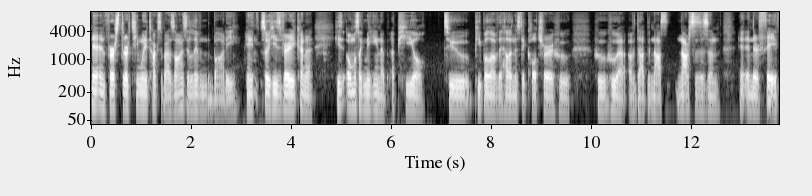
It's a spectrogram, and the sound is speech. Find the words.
yeah, in verse thirteen, when he talks about as long as they live in the body, and he, so he's very kind of he's almost like making an appeal to people of the Hellenistic culture who who who uh, adopted Gnosticism in, in their faith.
